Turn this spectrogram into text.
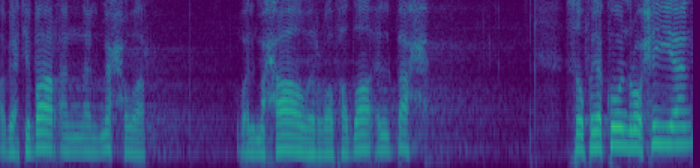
وباعتبار أن المحور والمحاور وفضاء البحث سوف يكون روحيا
